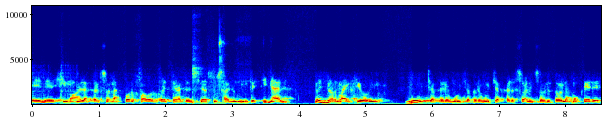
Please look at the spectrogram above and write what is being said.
eh, le decimos a las personas, por favor, presten atención a su salud intestinal. No es normal que hoy muchas, pero muchas, pero muchas personas, y sobre todo las mujeres,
